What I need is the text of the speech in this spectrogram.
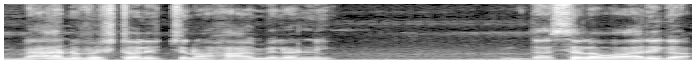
మేనిఫెస్టోలు ఇచ్చిన హామీలన్నీ దశల వారీగా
